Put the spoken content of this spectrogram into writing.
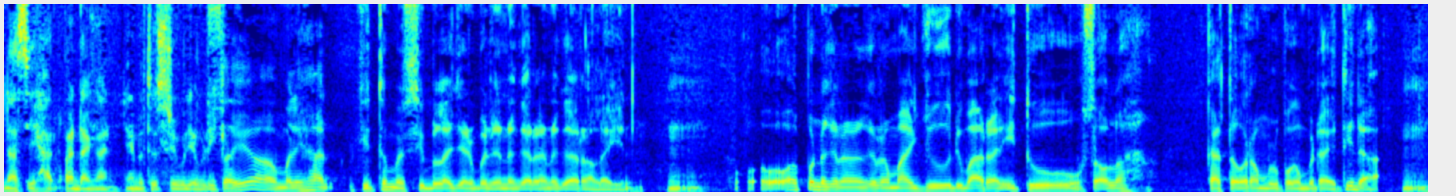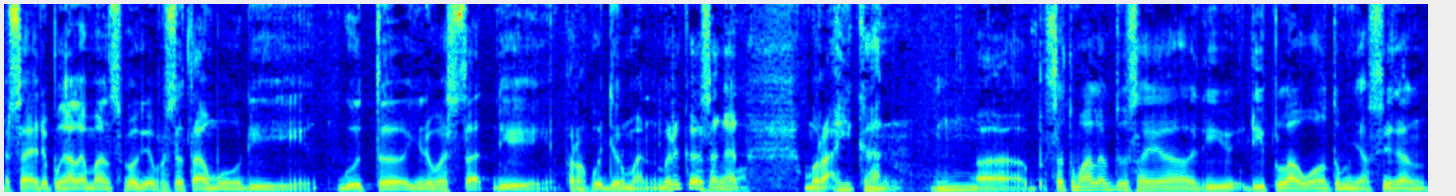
nasihat pandangan yang Datuk Seri boleh berikan? Saya melihat kita mesti belajar daripada negara-negara lain. Hmm. Walaupun negara-negara maju di barat itu seolah kata orang melupakan budaya. Tidak. Hmm. Saya ada pengalaman sebagai peserta tamu di Goethe Universitas di Frankfurt, Jerman. Mereka sangat oh. meraihkan. Hmm. Uh, satu malam tu saya di, di Pelawang untuk menyaksikan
